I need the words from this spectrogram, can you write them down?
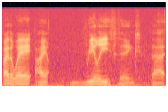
By the way, I really think that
